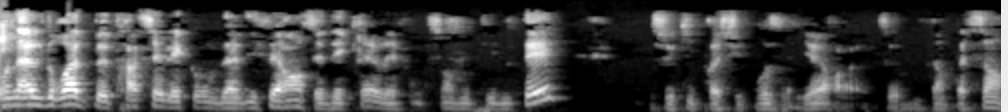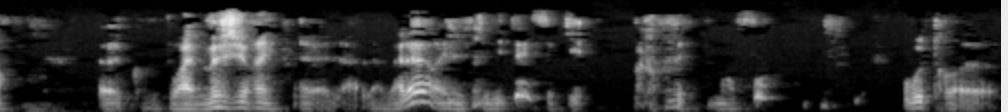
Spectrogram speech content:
On a le droit de tracer les courbes d'indifférence et d'écrire les fonctions d'utilité, ce qui présuppose d'ailleurs, euh, ce dit en passant, euh, qu'on pourrait mesurer euh, la, la valeur et l'utilité, ce qui est complètement faux. Outre, euh,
